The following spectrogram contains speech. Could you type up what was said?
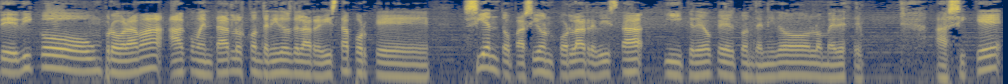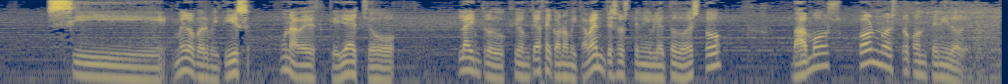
dedico un programa a comentar los contenidos de la revista porque siento pasión por la revista y creo que el contenido lo merece. Así que si me lo permitís, una vez que ya he hecho la introducción que hace económicamente sostenible todo esto, vamos con nuestro contenido de hoy.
